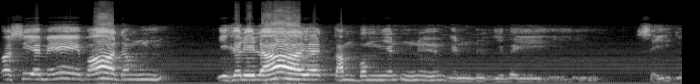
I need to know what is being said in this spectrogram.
வசியமே வாதம் இகலிலாய தம்பம் என்று என்று இவை செய்து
